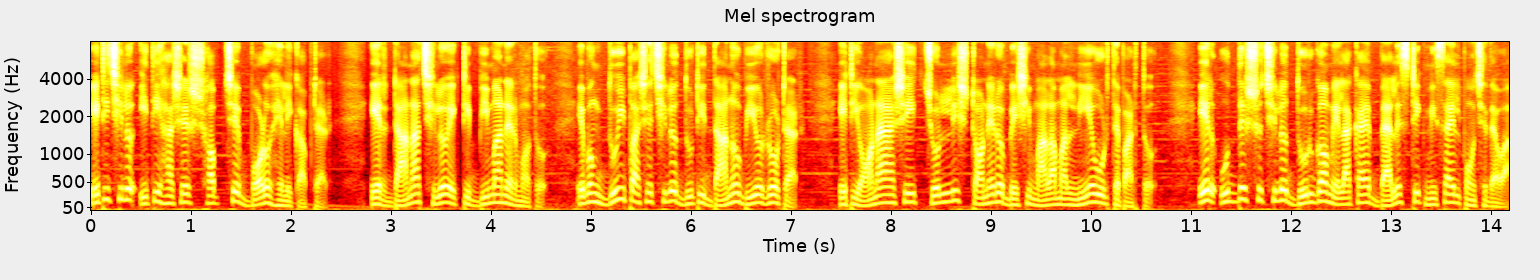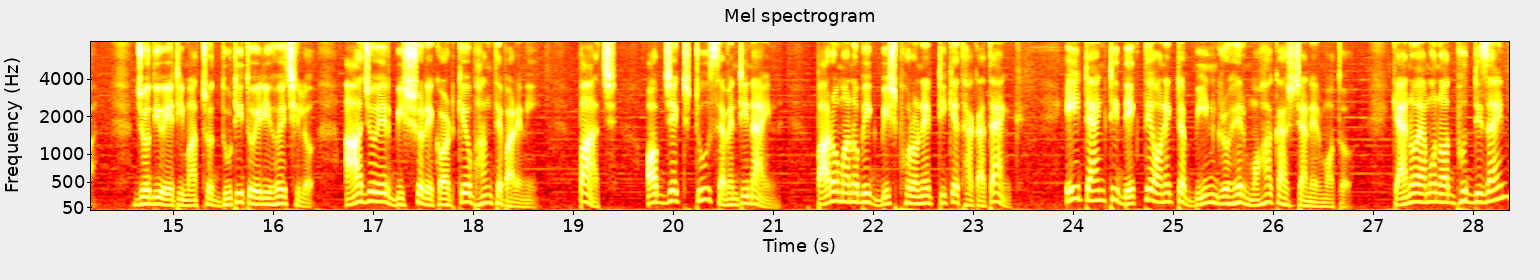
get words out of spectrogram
এটি ছিল ইতিহাসের সবচেয়ে বড় হেলিকপ্টার। এর ডানা ছিল একটি বিমানের মতো এবং দুই পাশে ছিল দুটি দানবীয় রোটার। এটি অনায়াসেই চল্লিশ টনেরও বেশি মালামাল নিয়ে উঠতে পারত। এর উদ্দেশ্য ছিল দুর্গম এলাকায় ব্যালিস্টিক মিসাইল পৌঁছে দেওয়া। যদিও এটি মাত্র দুটি তৈরি হয়েছিল, আজও এর বিশ্ব রেকর্ডকেও ভাঙতে পারেনি। পাঁচ, অবজেক্ট টু পারমাণবিক বিস্ফোরণের টিকে থাকা ট্যাঙ্ক। এই ট্যাঙ্কটি দেখতে অনেকটা বিন গ্রহের মহাকাশযানের মতো। কেন এমন অদ্ভুত ডিজাইন?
